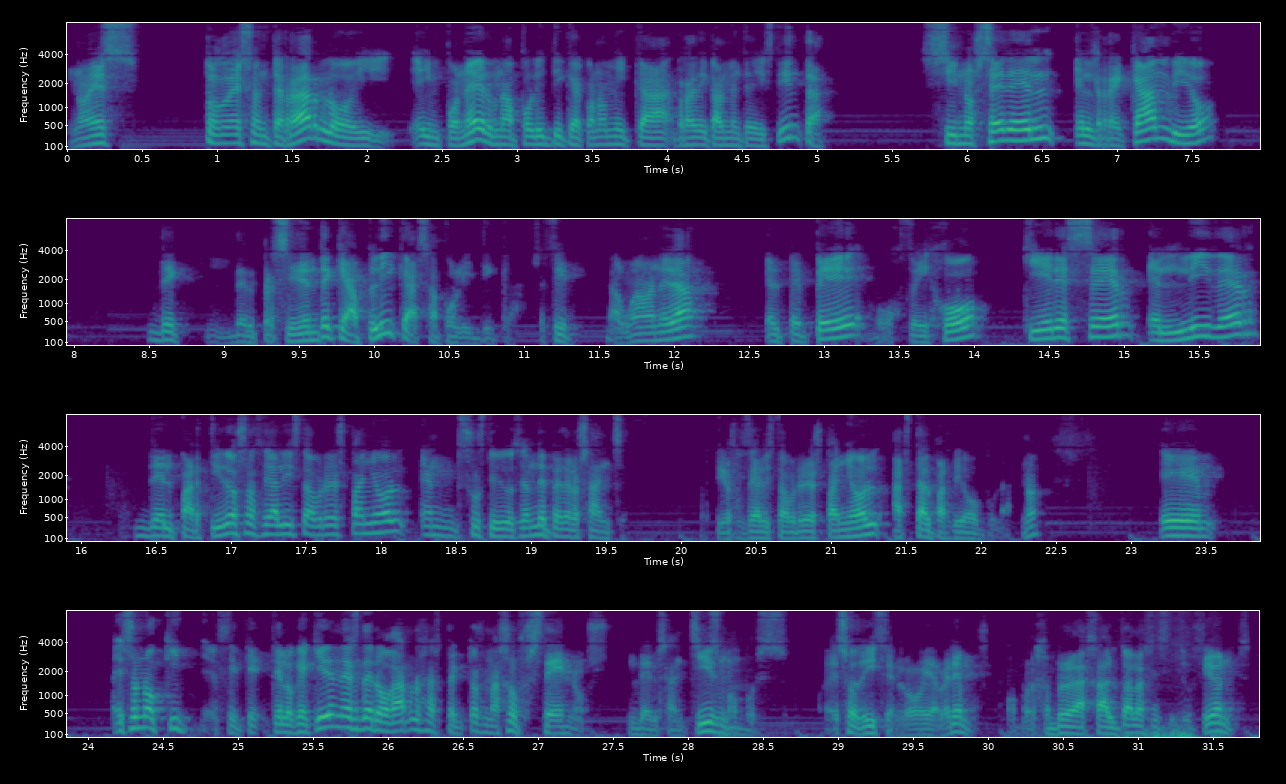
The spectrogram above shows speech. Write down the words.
No es todo eso enterrarlo e imponer una política económica radicalmente distinta, sino ser él el recambio del presidente que aplica esa política. Es decir, de alguna manera, el PP o Feijó quiere ser el líder del Partido Socialista Obrero Español en sustitución de Pedro Sánchez. Partido Socialista Obrero Español hasta el Partido Popular, ¿no? Eh, eso no quita, es decir, que, lo que quieren es derogar los aspectos más obscenos del sanchismo, mm. pues eso dicen, luego ya veremos, como por ejemplo el asalto a las instituciones.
